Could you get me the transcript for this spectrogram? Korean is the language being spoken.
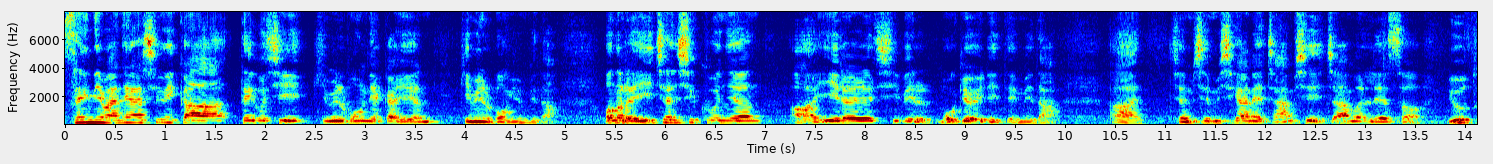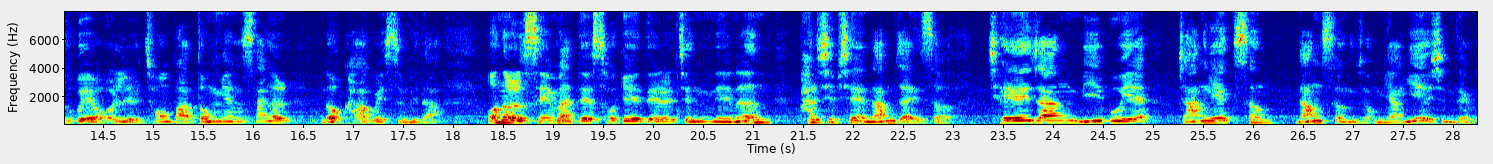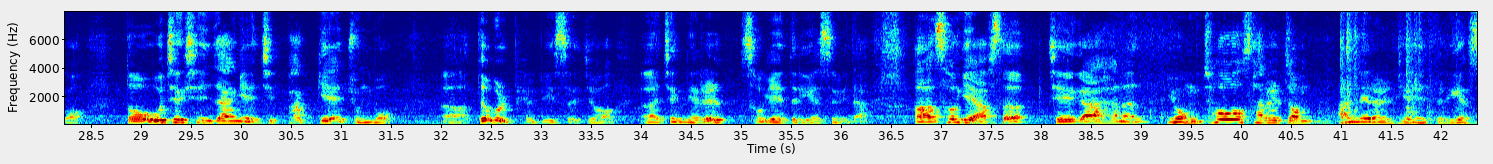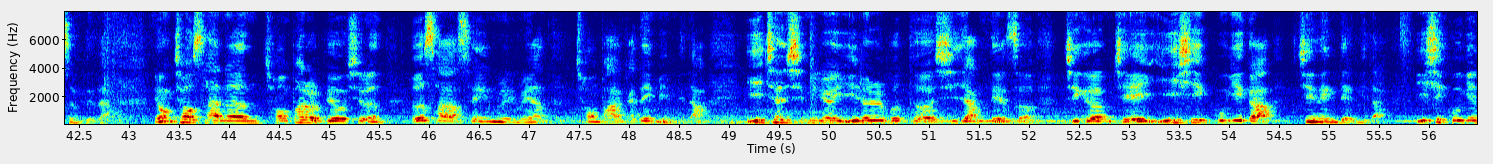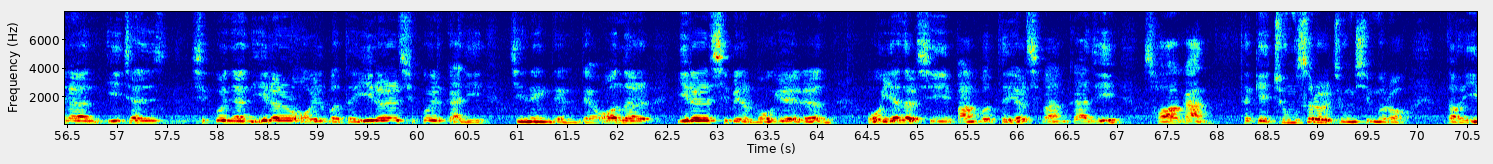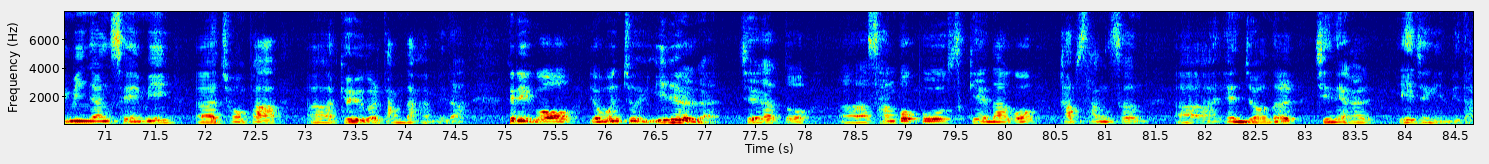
선생님 안녕하십니까? 대구시 김일봉 내과의원 김일봉입니다. 오늘은 2019년 1월 10일 목요일이 됩니다. 아, 점심시간에 잠시 짬을 내서 유튜브에 올릴 초음파 동영상을 녹화하고 있습니다. 오늘 선생님한테 소개해드릴 정리는 80세 남자에서 췌장 미부의 장액성 낭성 종양이 의심되고 또 우측 신장의 집합계 중복 어, 더블 펠비스죠 어, 정리를 소개해 드리겠습니다. 아, 소개에 앞서 제가 하는 용초사를 좀 안내를 해 드리겠습니다. 용초사는 초음파를 배우시는 의사 선생님을 위한 초음파 아카데미입니다. 2016년 1월부터 시작돼서 지금 제29기가 진행됩니다. 29기는 2019년 1월 5일부터 1월 19일까지 진행되는데 오늘 1월 10일 목요일은 오후 8시 반부터 10시 반까지 소아관 특히 중수를 중심으로 또 이민영 쌤이 어, 초음파 어, 교육을 담당합니다. 그리고 이번 주 일요일 날 제가 또 어, 상복부 스캔하고 갑상선 어, 현존을 진행할 예정입니다.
